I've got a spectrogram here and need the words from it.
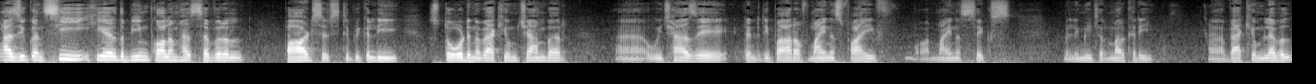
as you can see here the beam column has several parts it is typically stored in a vacuum chamber uh, which has a 10 to the power of minus 5 or minus 6 millimeter mercury uh, vacuum level.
